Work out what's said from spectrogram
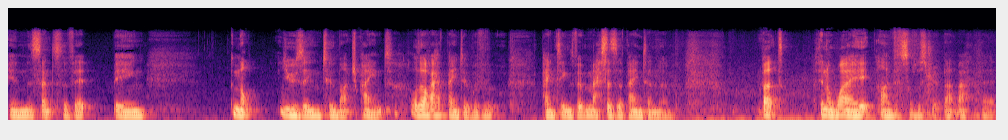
in the sense of it being not using too much paint. Although I have painted with paintings with masses of paint in them. But in a way, I've sort of stripped that back a bit.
